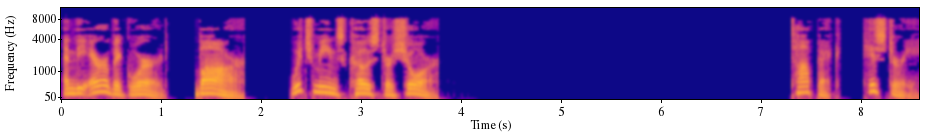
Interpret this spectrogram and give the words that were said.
and the Arabic word bar, which means coast or shore. Topic: History.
